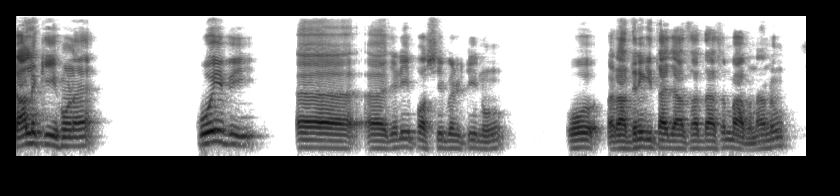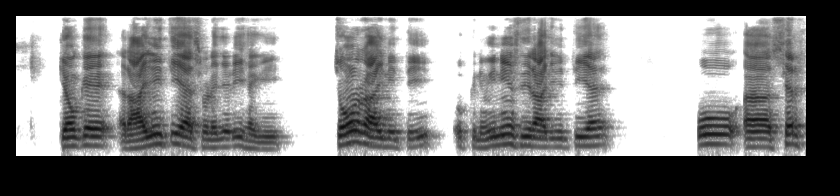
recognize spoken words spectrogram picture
ਕੱਲ ਕੀ ਹੋਣਾ ਕੋਈ ਵੀ ਜਿਹੜੀ ਪੋਸਿਬਿਲਿਟੀ ਨੂੰ ਉਹ ਰੱਦ ਨਹੀਂ ਕੀਤਾ ਜਾ ਸਕਦਾ, ਸੰਭਾਵਨਾ ਨੂੰ, ਕਿਉਂਕਿ ਰਾਜਨੀਤੀ ਇਸ ਵੇਲੇ ਜਿਹੜੀ ਹੈਗੀ, ਚੋਣ ਰਾਜਨੀਤੀ, ਉਹ ਕਨਵੀਨੀਅੰਸ ਦੀ ਰਾਜਨੀਤੀ ਹੈ ਉਹ ਸਿਰਫ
